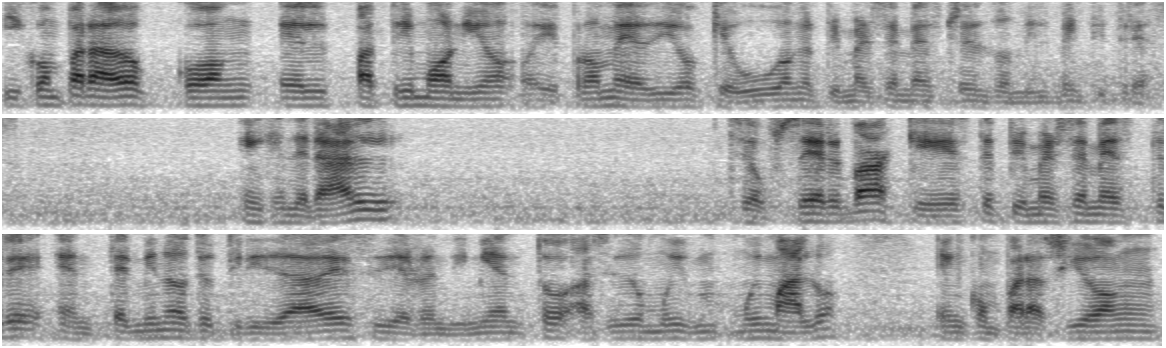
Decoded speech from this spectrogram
y comparado con el patrimonio eh, promedio que hubo en el primer semestre del 2023. En general, se observa que este primer semestre en términos de utilidades y de rendimiento ha sido muy, muy malo en comparación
